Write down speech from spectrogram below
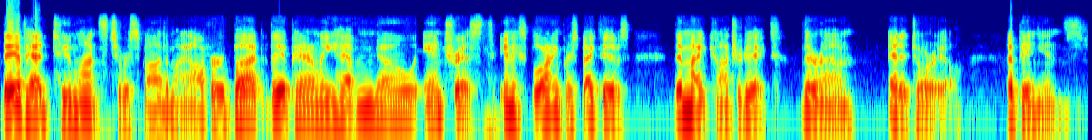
They have had two months to respond to my offer, but they apparently have no interest in exploring perspectives that might contradict their own editorial opinions.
